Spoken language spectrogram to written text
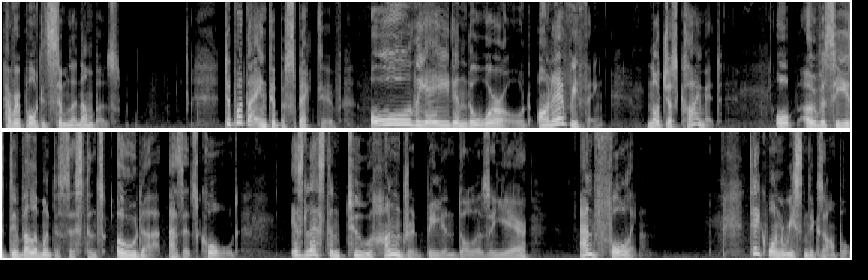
have reported similar numbers. To put that into perspective, all the aid in the world on everything, not just climate, or overseas development assistance, ODA as it's called, is less than $200 billion a year and falling. Take one recent example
